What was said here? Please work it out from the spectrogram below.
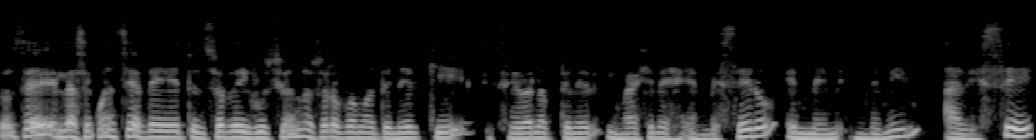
Entonces, en las secuencias de tensor de difusión, nosotros vamos a tener que se van a obtener imágenes en B0, en B1000, ADC.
